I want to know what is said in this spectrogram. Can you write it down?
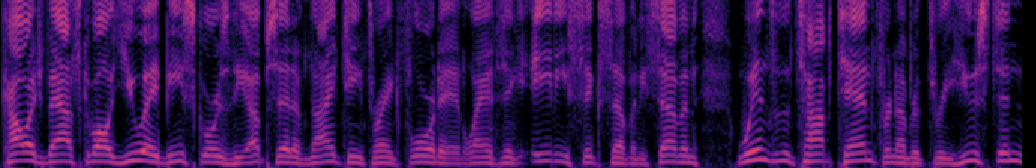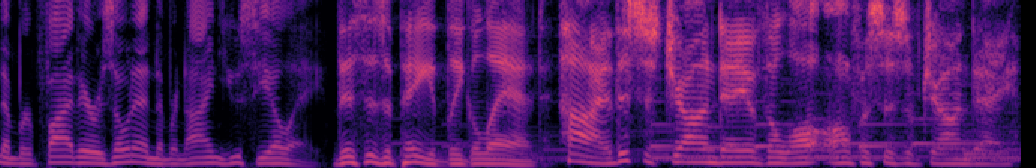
College basketball, UAB scores the upset of 19th ranked Florida Atlantic 86 77. Wins in the top 10 for number 3 Houston, number 5 Arizona, and number 9 UCLA. This is a paid legal ad. Hi, this is John Day of the law offices of John Day.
